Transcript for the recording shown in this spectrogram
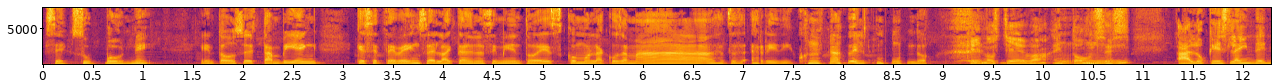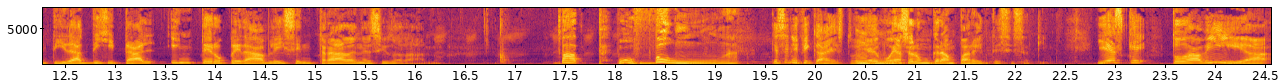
se supone. Entonces también que se te vence el acta de nacimiento es como la cosa más ridícula del mundo. Que nos lleva entonces a lo que es la identidad digital interoperable y centrada en el ciudadano. ¡Pap! ¡Puf! ¡Boom! ¿Qué significa esto? Voy a hacer un gran paréntesis aquí. Y es que todavía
